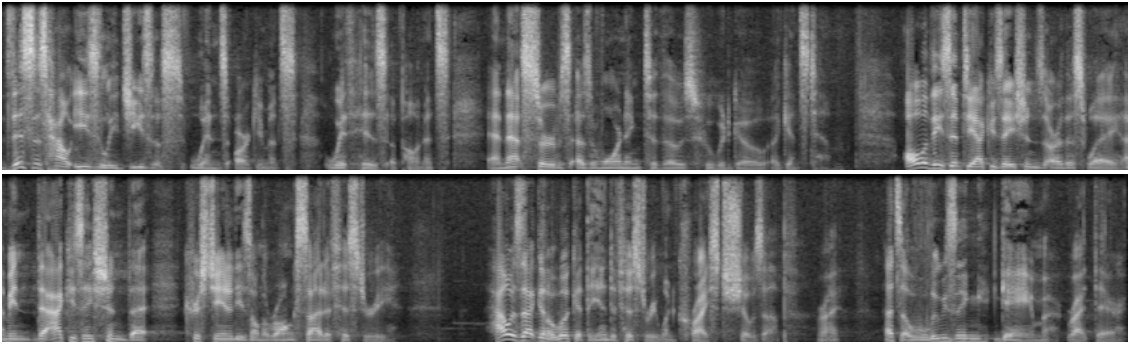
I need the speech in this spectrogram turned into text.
This is how easily Jesus wins arguments with his opponents. And that serves as a warning to those who would go against him. All of these empty accusations are this way. I mean, the accusation that Christianity is on the wrong side of history. How is that going to look at the end of history when Christ shows up, right? That's a losing game right there.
